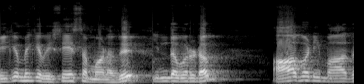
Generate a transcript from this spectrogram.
மிக மிக விசேஷமானது. இந்த வருடம் ஆவணி மாத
